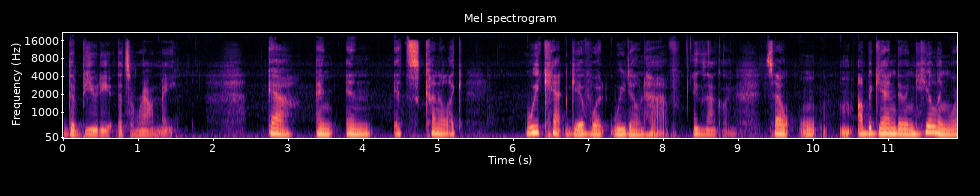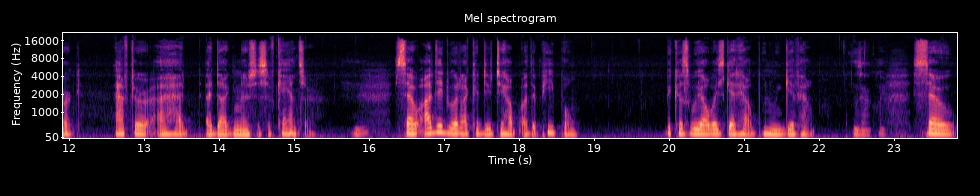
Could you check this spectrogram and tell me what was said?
the beauty that's around me. Yeah, and and it's kind of like we can't give what we don't have. Exactly. So mm, I began doing healing work after I had a diagnosis of cancer. Mhm. So I did what I could do to help other people because we always get help when we give help. Exactly. So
